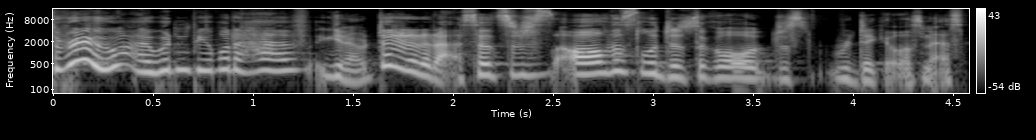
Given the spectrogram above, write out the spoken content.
through, I wouldn't be able to have, you know, da da da da. So it's just all this logistical, just ridiculousness.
